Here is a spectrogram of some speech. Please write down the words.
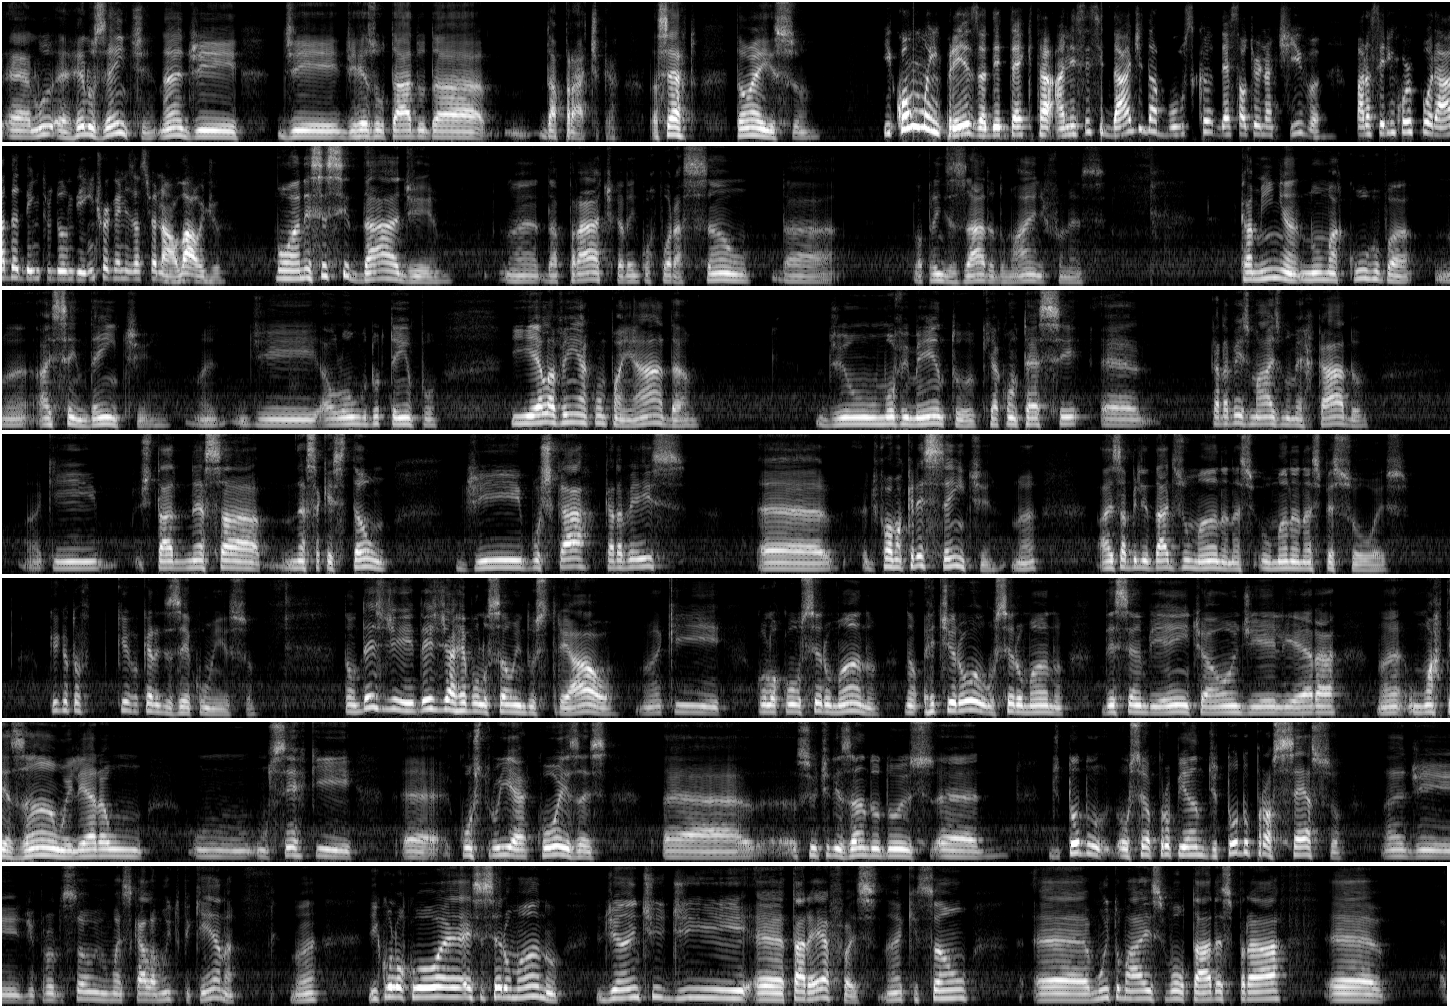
é, é reluzente né, de, de, de resultado da, da prática. Tá certo? Então é isso. E como uma empresa detecta a necessidade da busca dessa alternativa para ser incorporada dentro do ambiente organizacional, Láudio? Bom, a necessidade né, da prática, da incorporação, da, do aprendizado do mindfulness caminha numa curva né, ascendente né, de, ao longo do tempo e ela vem acompanhada de um movimento que acontece é, cada vez mais no mercado né, que está nessa, nessa questão de buscar cada vez é, de forma crescente né, as habilidades humanas nas, humanas nas pessoas. O que, que, eu tô, o que, que eu quero dizer com isso? Então, desde, desde a Revolução Industrial, né, que colocou o ser humano, não, retirou o ser humano desse ambiente onde ele era é, um artesão, ele era um, um, um ser que é, construía coisas é, se utilizando dos, é, de todo, ou se apropriando de todo o processo né, de, de produção em uma escala muito pequena, é? e colocou é, esse ser humano diante de tarefas né, que são muito mais voltadas para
